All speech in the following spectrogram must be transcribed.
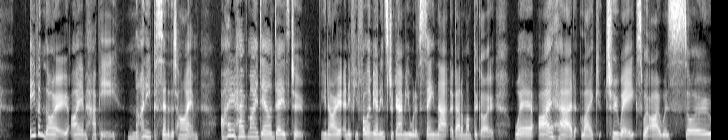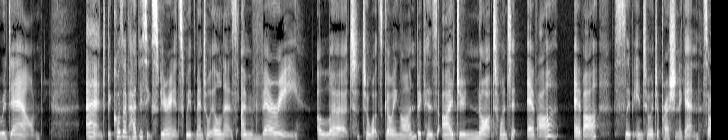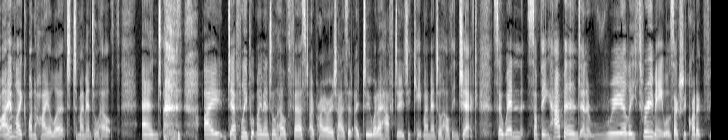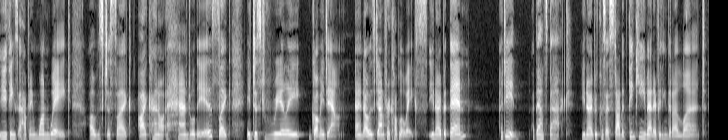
even though I am happy 90% of the time, I have my down days too. You know, and if you follow me on Instagram, you would have seen that about a month ago where I had like two weeks where I was so down. And because I've had this experience with mental illness, I'm very alert to what's going on because I do not want to ever, ever slip into a depression again. So I am like on high alert to my mental health. And I definitely put my mental health first. I prioritize it. I do what I have to to keep my mental health in check. So when something happened and it really threw me, well, it was actually quite a few things that happened in one week. I was just like, I cannot handle this. Like it just really got me down. And I was down for a couple of weeks, you know, but then I did. I bounced back you know, because I started thinking about everything that I learned.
